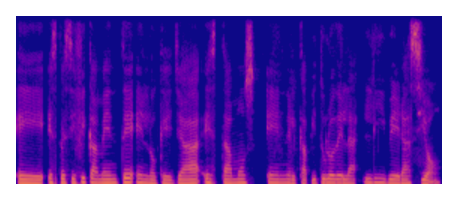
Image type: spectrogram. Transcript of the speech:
eh, específicamente en lo que ya estamos en el capítulo de la liberación.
